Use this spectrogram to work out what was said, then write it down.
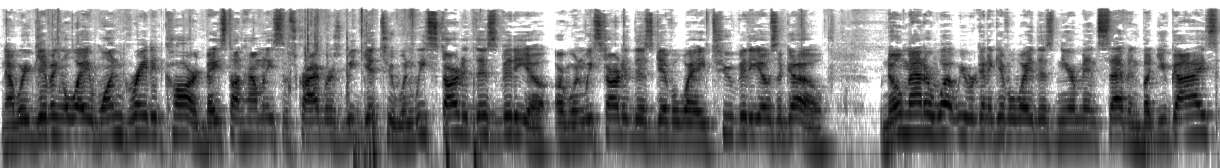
Now we're giving away one graded card based on how many subscribers we get to. When we started this video, or when we started this giveaway two videos ago, no matter what, we were going to give away this Near Mint 7. But you guys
